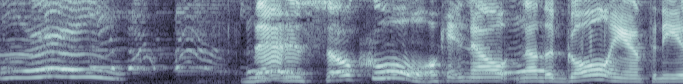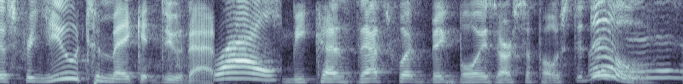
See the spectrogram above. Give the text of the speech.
Yay! That is so cool. Okay, now now the goal, Anthony, is for you to make it do that Why? because that's what big boys are supposed to do.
